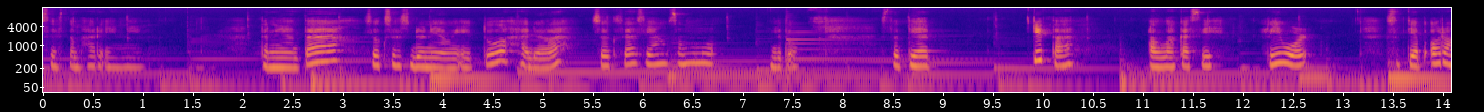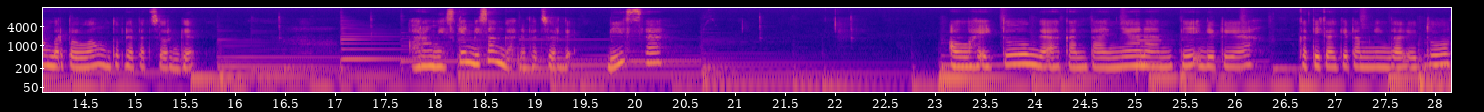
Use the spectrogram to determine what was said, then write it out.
sistem hari ini. Ternyata sukses duniawi itu adalah sukses yang semu gitu. Setiap kita Allah kasih reward, setiap orang berpeluang untuk dapat surga. Orang miskin bisa nggak dapat surga? Bisa. Allah itu nggak akan tanya nanti gitu ya ketika kita meninggal itu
